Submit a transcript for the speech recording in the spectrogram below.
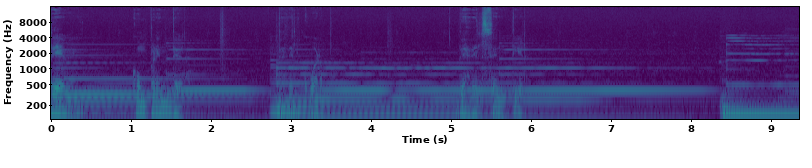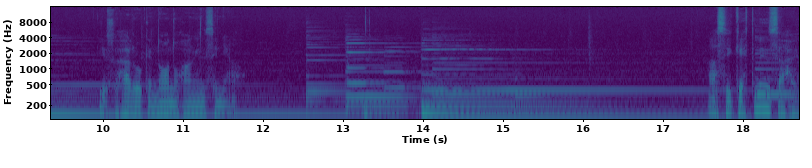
deben comprender desde el cuerpo, desde el sentir. Y eso es algo que no nos han enseñado. Así que este mensaje,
